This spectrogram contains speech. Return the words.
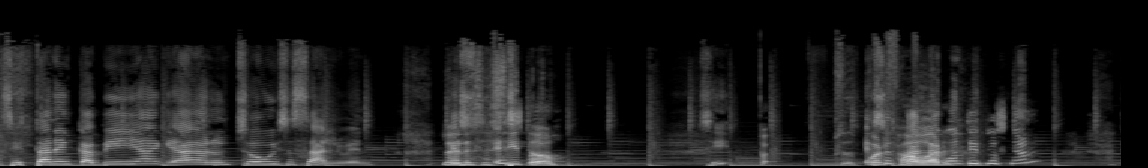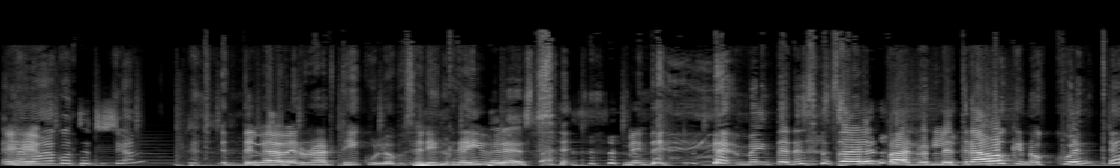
Si están en capilla, que hagan un show y se salven. Lo Es- necesito. Sí. Por ¿Eso está en la constitución? ¿En la Eh, nueva constitución? debe haber un artículo, sería Me increíble. interesa. Me, inter- me interesa saber para los letrados que nos cuenten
